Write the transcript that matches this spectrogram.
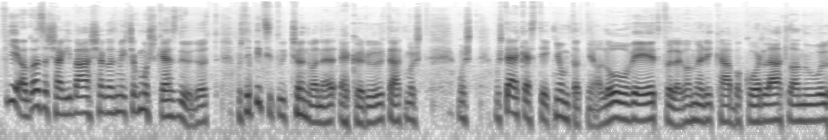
Figyelj, a gazdasági válság az még csak most kezdődött. Most egy picit úgy csönd van e, e körül, tehát most, most, most elkezdték nyomtatni a lóvét, főleg Amerikába korlátlanul,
